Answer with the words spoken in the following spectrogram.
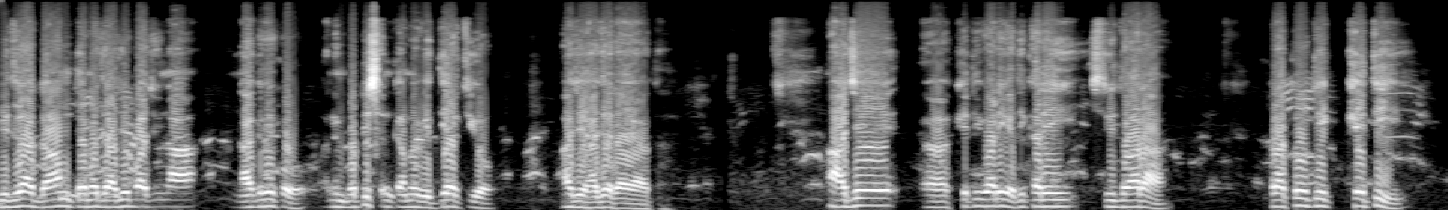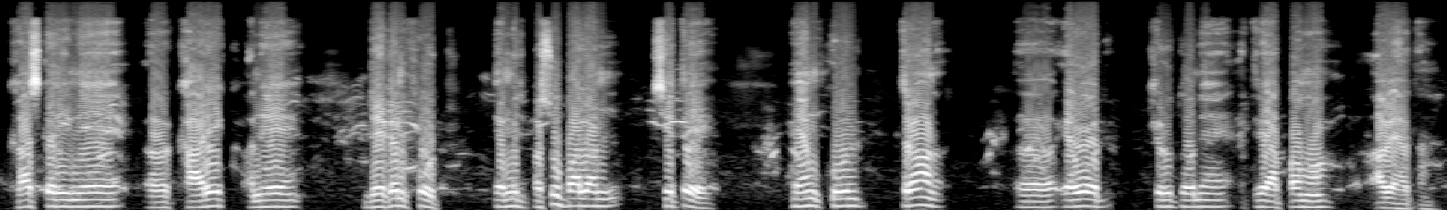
બીજા ગામ તેમજ આજુબાજુના નાગરિકો અને મોટી સંખ્યામાં વિદ્યાર્થીઓ આજે હાજર રહ્યા હતા. આજે ખેતીવાડી અધિકારી શ્રી દ્વારા પ્રાકૃતિક ખેતી, ખાસ કરીને ખારેક અને ડ્રેગન ફ્રૂટ તેમજ પશુપાલન ક્ષેત્રે એમ કુલ ત્રણ એવોર્ડ ખેડૂતોને અત્રે આપવામાં આવ્યા હતા.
